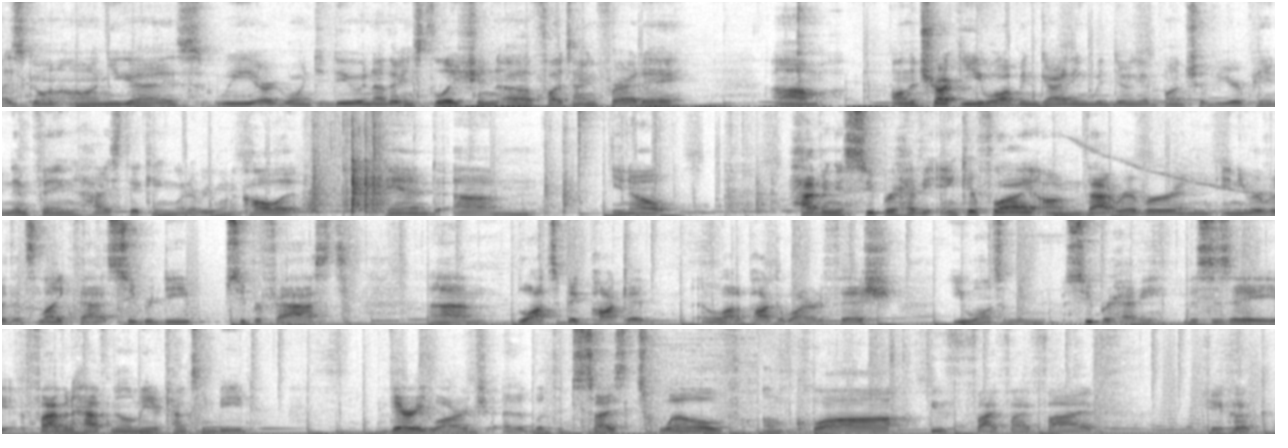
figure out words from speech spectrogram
What is going on, you guys? We are going to do another installation of Fly Tying Friday. Um, on the Truckee, while I've been guiding, been doing a bunch of European nymphing, high sticking, whatever you want to call it. And, um, you know, having a super heavy anchor fly on that river and any river that's like that, super deep, super fast, um, lots of big pocket, and a lot of pocket water to fish, you want something super heavy. This is a five and a half millimeter tungsten bead very large uh, with the size 12 Umpqua U555 jig hook.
